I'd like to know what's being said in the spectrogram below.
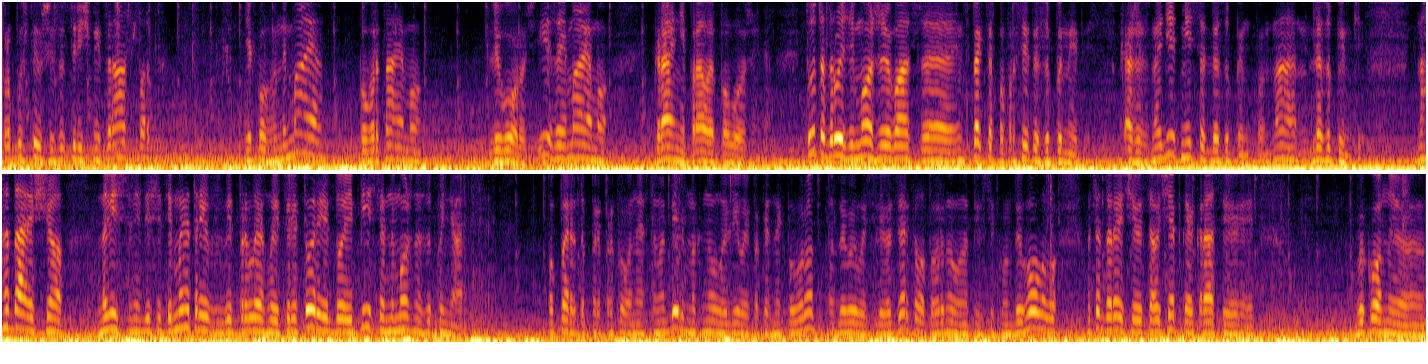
Пропустивши зустрічний транспорт, якого немає, повертаємо ліворуч і займаємо крайнє праве положення. Тут, друзі, може вас е, інспектор попросити зупинитись. Скаже, знайдіть місце для зупинку. На, для зупинки. Нагадаю, що на відстані 10 метрів від прилеглої території до і після не можна зупинятися. Попереду припаркований автомобіль, вмикнули лівий показник повороту, подивилися ліве дзеркало, повернули на півсекунди голову. Оце, до речі, ця очепка якраз і виконує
